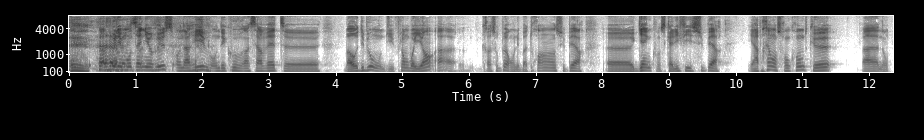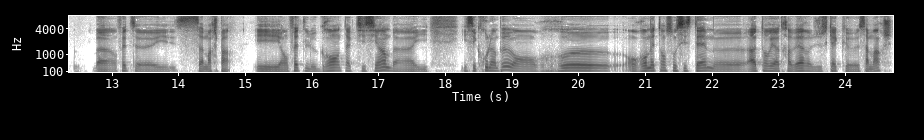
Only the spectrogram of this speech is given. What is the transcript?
un peu les montagnes russes, on arrive, on découvre un servette. euh, bah, au début, on dit flamboyant. Ah, grâce au peur, on les bat 3-1, super. Euh, Genk, on se qualifie, super. Et après, on se rend compte que, bah non, bah en fait, euh, ça marche pas. Et en fait, le grand tacticien, bah, il, s'écroule un peu en, re- en remettant son système euh, à tort et à travers jusqu'à que ça marche.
